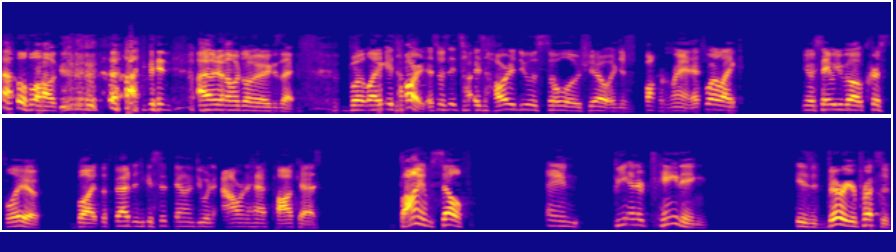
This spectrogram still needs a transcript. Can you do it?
how long I've been, I don't know how much longer I can say. But like, it's hard. It's, it's, it's hard to do a solo show and just fucking rant. That's why like, you know, say what you about Chris D'Elia, but the fact that he can sit down and do an hour and a half podcast by himself and be entertaining is very impressive.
